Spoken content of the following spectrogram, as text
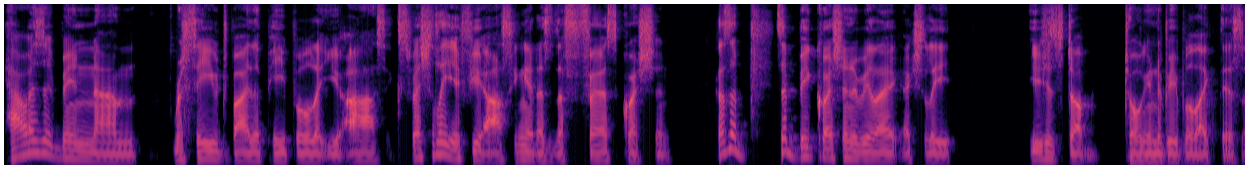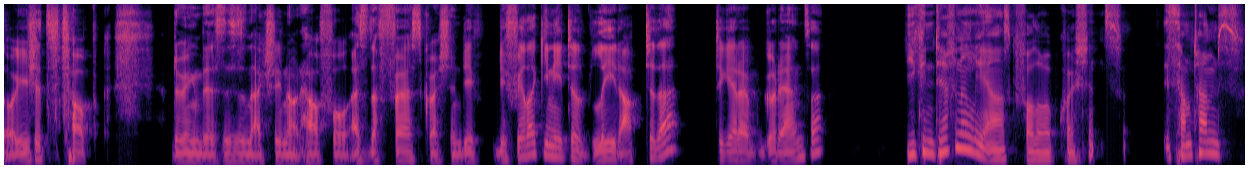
how has it been um, received by the people that you ask, especially if you're asking it as the first question. Because it's a big question to be like, actually, you should stop talking to people like this, or you should stop doing this. This is actually not helpful. As the first question, do you, do you feel like you need to lead up to that to get a good answer? You can definitely ask follow up questions. Sometimes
